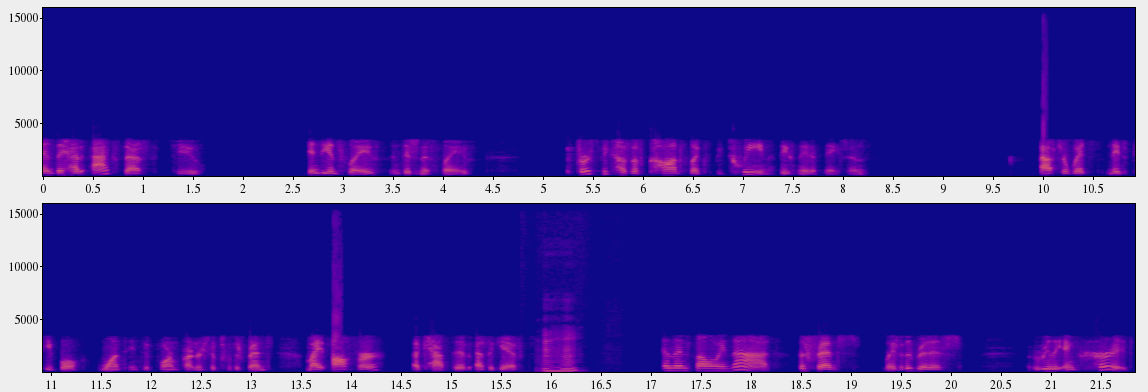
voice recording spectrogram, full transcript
and they had access to Indian slaves, indigenous slaves, first because of conflicts between these native nations, after which native people wanting to form partnerships with the French might offer a captive as a gift. Mm-hmm. And then following that, the French, later the British, really encouraged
